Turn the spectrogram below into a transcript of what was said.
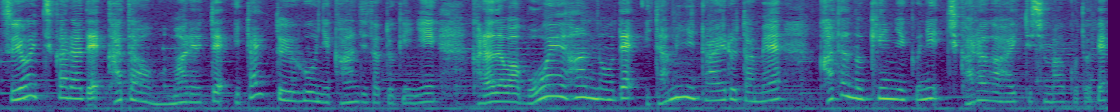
強い力で肩を揉まれて痛いというふうに感じた時に体は防衛反応で痛みに耐えるため肩の筋肉に力が入ってしまうことでよ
